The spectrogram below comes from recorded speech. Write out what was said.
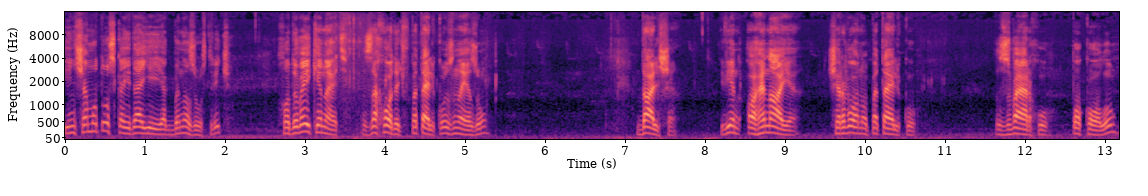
Інша мотузка йде їй якби назустріч. Ходовий кінець заходить в петельку знизу. Далі він огинає червону петельку зверху по колу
